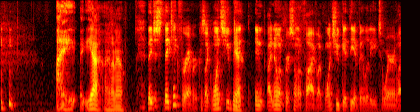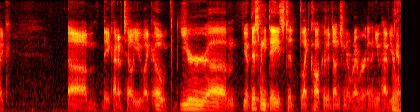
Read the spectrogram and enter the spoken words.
I yeah, I don't know. They just they take forever because like once you Yeah. get in, I know in Persona Five, like once you get the ability to where like, um, they kind of tell you like, oh, you're um, you have this many days to like conquer the dungeon or whatever, and then you have your Yeah.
